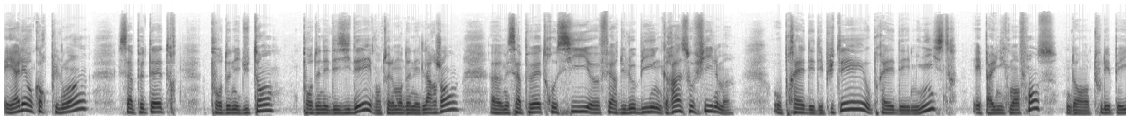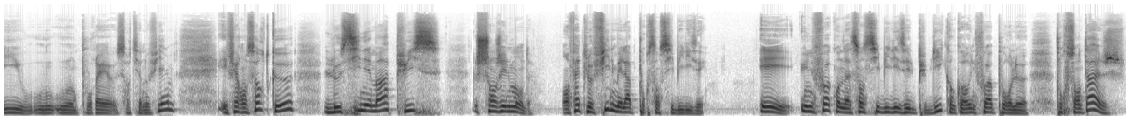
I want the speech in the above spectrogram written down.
Et aller encore plus loin, ça peut être pour donner du temps, pour donner des idées, éventuellement donner de l'argent, euh, mais ça peut être aussi euh, faire du lobbying grâce au film auprès des députés, auprès des ministres, et pas uniquement en France, dans tous les pays où, on pourrait sortir nos films, et faire en sorte que le cinéma puisse changer le monde. En fait, le film est là pour sensibiliser. Et une fois qu'on a sensibilisé le public, encore une fois pour le pourcentage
